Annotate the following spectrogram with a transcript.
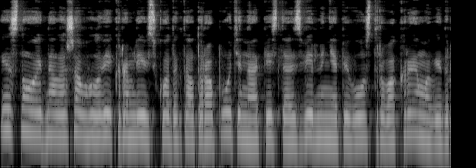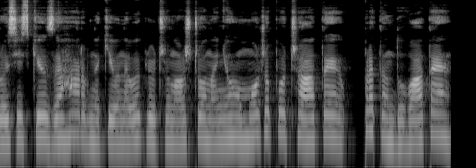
існують не лише в голові кремлівського диктатора Путіна. Після звільнення півострова Крима від російських загарбників не виключено, що на нього може почати претендувати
